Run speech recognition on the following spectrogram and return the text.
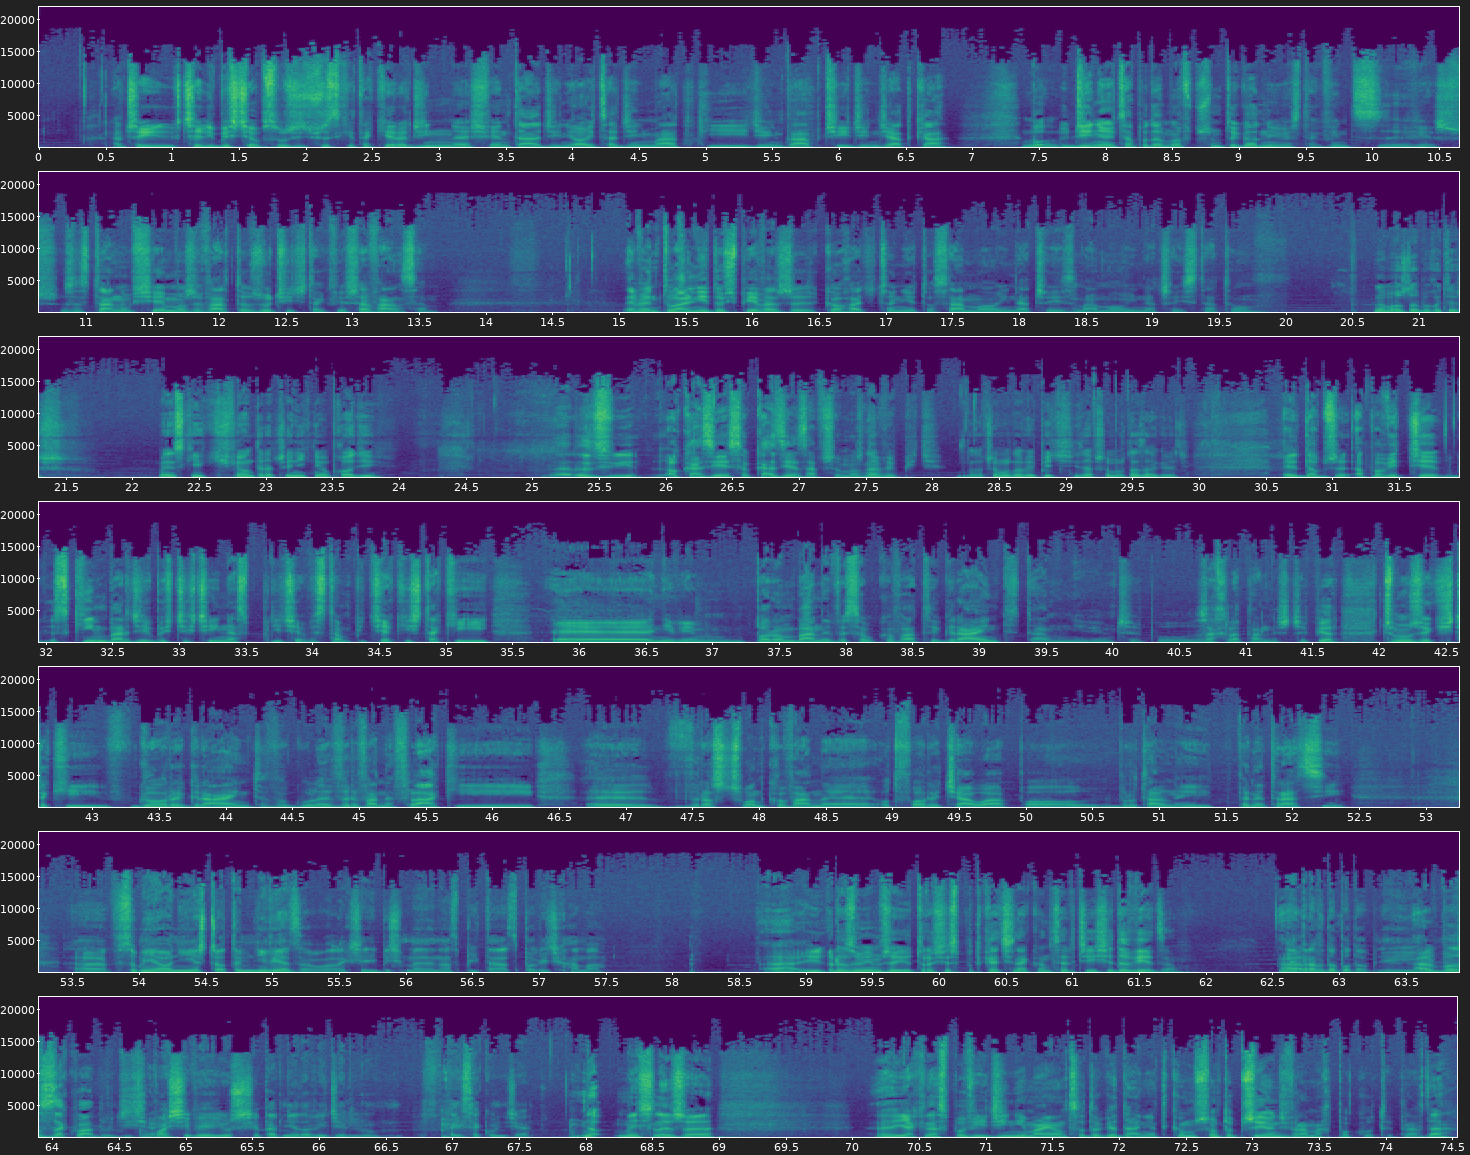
A czy chcielibyście obsłużyć wszystkie takie rodzinne święta? Dzień Ojca, Dzień Matki, Dzień Babci, Dzień Dziadka? Bo No. Dzień Ojca podobno w przyszłym tygodniu jest, tak więc wiesz, zastanów się, może warto rzucić, tak wiesz, awansem. Ewentualnie dośpiewasz, że kochać to nie to samo, inaczej z mamą, inaczej z tatą. No można by chociaż męskich świąt raczej nikt nie obchodzi. No, no, okazja jest okazja, zawsze można wypić. No, zawsze można wypić i zawsze można zagrać. E, Dobrze, a powiedzcie, z kim bardziej byście chcieli na splicie wystąpić? Jakiś taki, e, nie wiem, porąbany, wesołkowaty grind, tam nie wiem, czy był zachlapany szczypior, czy może jakiś taki gore grind, w ogóle wyrwane flaki, e, rozczłonkowane otwory ciała po brutalnej penetracji. E, W sumie oni jeszcze o tym nie wiedzą, ale chcielibyśmy na splita spowiedź Hama. Aha, rozumiem, że jutro się spotkacie na koncercie i się dowiedzą. Al- Najprawdopodobniej. Albo z zakładu dzisiaj. Właściwie już się pewnie dowiedzieli w tej sekundzie. No, myślę, że e, jak na spowiedzi nie mają co do gadania, tylko muszą to przyjąć w ramach pokuty, prawda?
